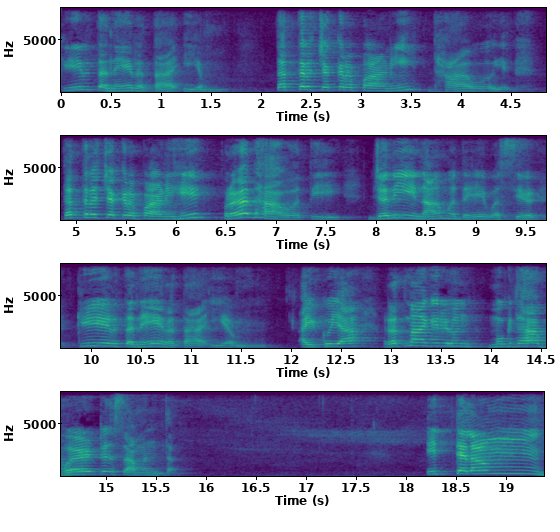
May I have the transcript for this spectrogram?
कीर्तने रता इयं तत्र चक्रपाणी धाव तत्र चक्रपाणी प्रधावती जनी नामदेवस्य कीर्तने रता इयम् ऐकूया रत्नागिरीहून मुग्धा भट सामंत. इत्यलम.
